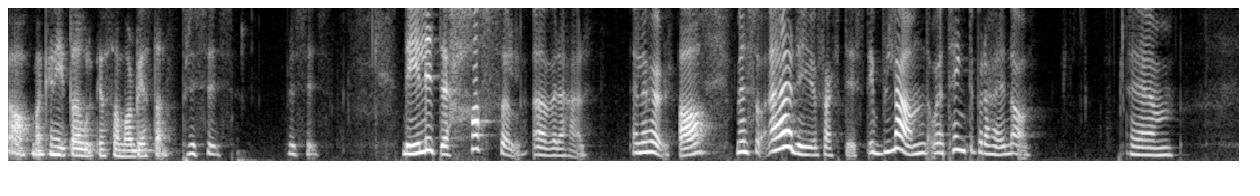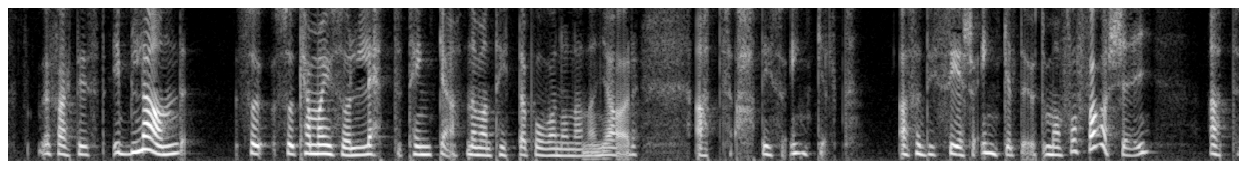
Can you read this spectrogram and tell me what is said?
Ja, man kan hitta olika samarbeten. Precis. Precis. Det är lite hustle över det här. Eller hur? Ja, Men så är det ju faktiskt. Ibland, och jag tänkte på det här idag. Ehm, faktiskt, ibland så, så kan man ju så lätt tänka när man tittar på vad någon annan gör. Att ah, det är så enkelt. Alltså det ser så enkelt ut. Och man får för sig att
